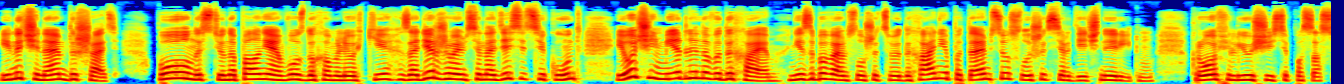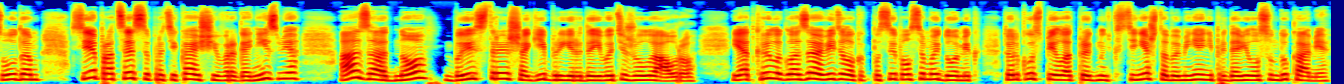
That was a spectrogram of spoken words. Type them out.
и начинаем дышать. Полностью наполняем воздухом легкие, задерживаемся на 10 секунд и очень медленно выдыхаем. Не забываем слушать свое дыхание, пытаемся услышать сердечный ритм. Кровь, льющаяся по сосудам, все процессы, протекающие в организме, а заодно быстрые шаги Брирда, его тяжелую ауру. Я открыла глаза и увидела, как посыпался мой домик, только успела отпрыгнуть к стене, чтобы меня не придавило сундуками.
